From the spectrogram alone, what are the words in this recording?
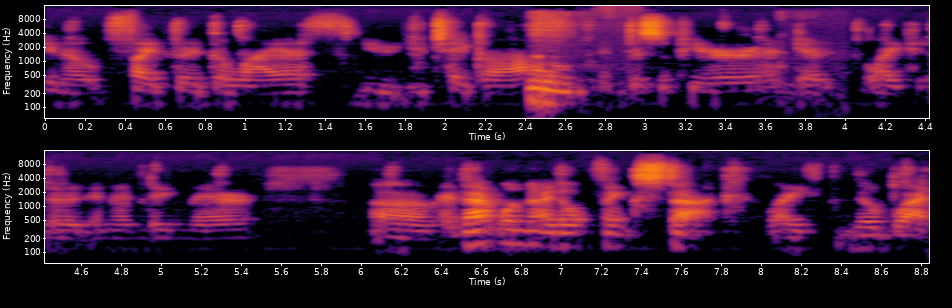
you know fight the Goliath, you, you take off Mm. and disappear and get like a, an ending there. Um, and that one I don't think stuck. Like no black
